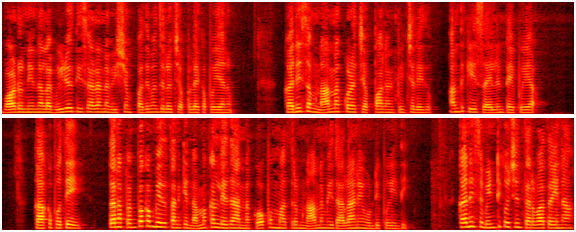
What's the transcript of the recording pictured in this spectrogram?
వాడు నిన్నలా వీడియో తీశాడన్న విషయం పది మందిలో చెప్పలేకపోయాను. కనీసం నాన్నకు కూడా చెప్పాలనిపించలేదు. అందుకే సైలెంట్ అయిపోయా. కాకపోతే తన పెంపకం మీద తనకి నమ్మకం లేదా అన్న కోపం మాత్రం నాన్న మీద అలానే ఉండిపోయింది. కనీసం ఇంటికి వచ్చిన తర్వాత అయినా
